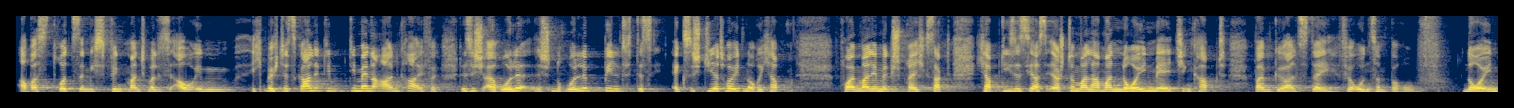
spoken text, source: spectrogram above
Aber es trotzdem, ich finde manchmal ist auch im, ich möchte jetzt gar nicht die, die Männer angreifen. Das ist eine Rolle, das ist ein Rollebild, das existiert heute noch. Ich habe vorhin mal im Gespräch gesagt, ich habe dieses Jahr das erste Mal haben wir neun Mädchen gehabt beim Girls Day für unseren Beruf. Neun.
